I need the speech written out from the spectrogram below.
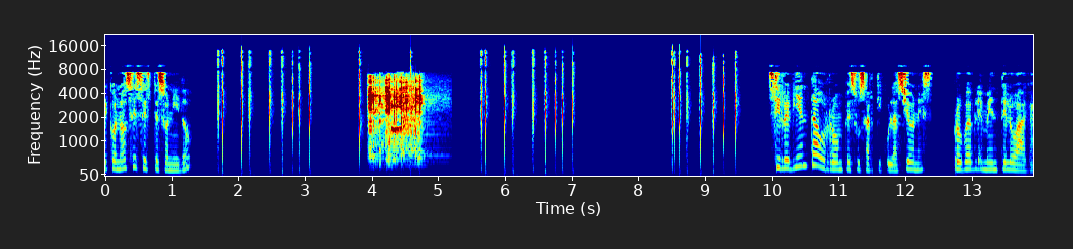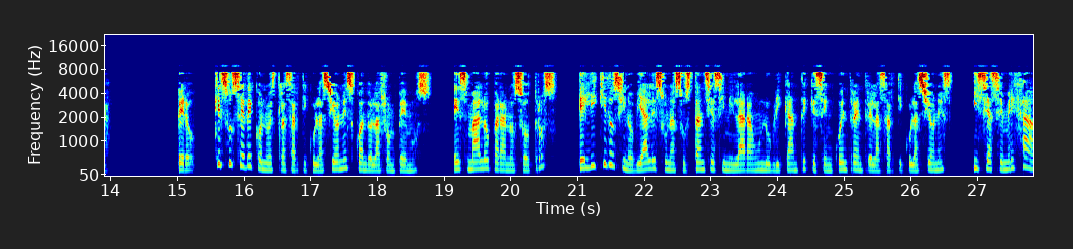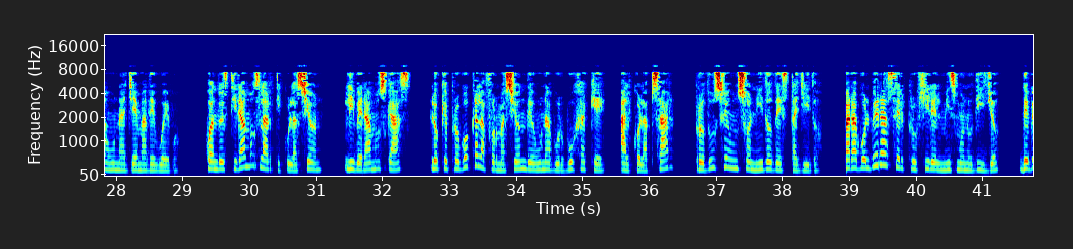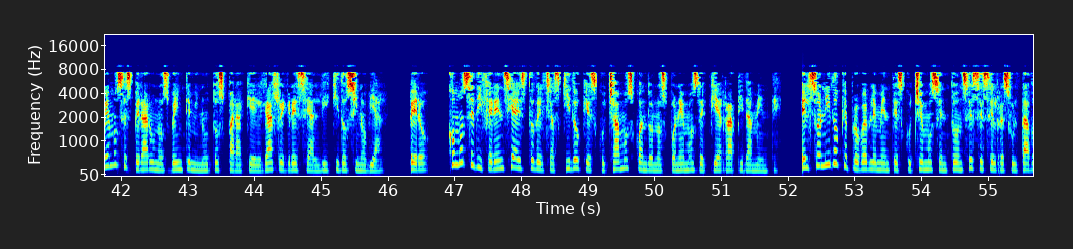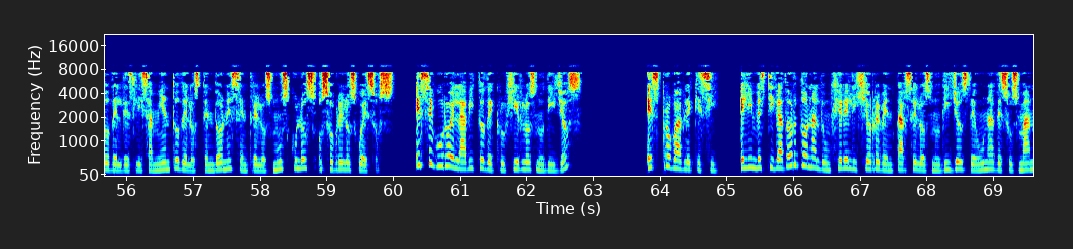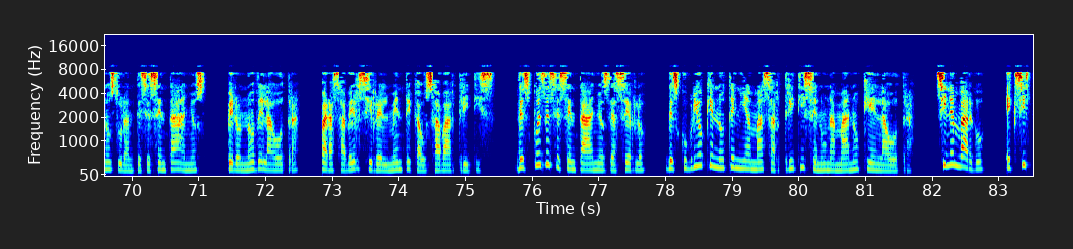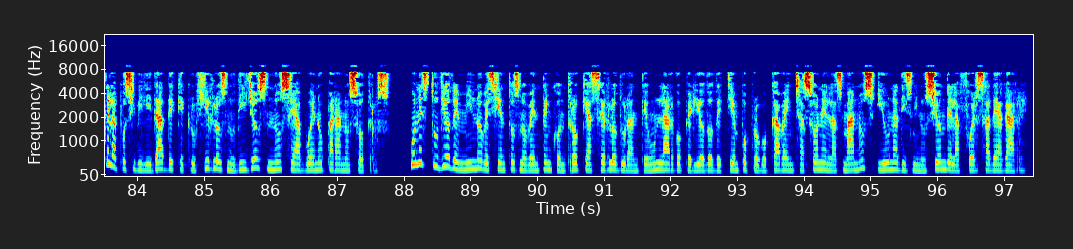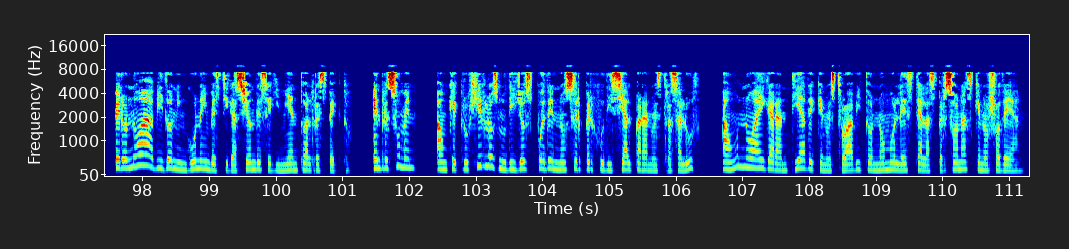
¿Reconoces este sonido? Si revienta o rompe sus articulaciones, probablemente lo haga. Pero, ¿qué sucede con nuestras articulaciones cuando las rompemos? ¿Es malo para nosotros? El líquido sinovial es una sustancia similar a un lubricante que se encuentra entre las articulaciones, y se asemeja a una yema de huevo. Cuando estiramos la articulación, liberamos gas, lo que provoca la formación de una burbuja que, al colapsar, produce un sonido de estallido. Para volver a hacer crujir el mismo nudillo, debemos esperar unos 20 minutos para que el gas regrese al líquido sinovial. Pero, ¿Cómo se diferencia esto del chasquido que escuchamos cuando nos ponemos de pie rápidamente? El sonido que probablemente escuchemos entonces es el resultado del deslizamiento de los tendones entre los músculos o sobre los huesos. ¿Es seguro el hábito de crujir los nudillos? Es probable que sí. El investigador Donald Unger eligió reventarse los nudillos de una de sus manos durante 60 años, pero no de la otra, para saber si realmente causaba artritis. Después de 60 años de hacerlo, descubrió que no tenía más artritis en una mano que en la otra. Sin embargo, existe la posibilidad de que crujir los nudillos no sea bueno para nosotros. Un estudio de 1990 encontró que hacerlo durante un largo periodo de tiempo provocaba hinchazón en las manos y una disminución de la fuerza de agarre, pero no ha habido ninguna investigación de seguimiento al respecto. En resumen, aunque crujir los nudillos puede no ser perjudicial para nuestra salud, aún no hay garantía de que nuestro hábito no moleste a las personas que nos rodean.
